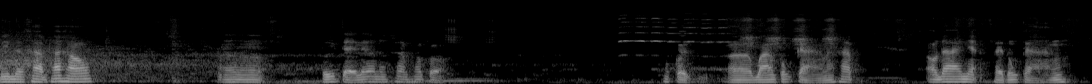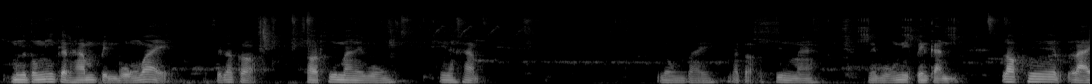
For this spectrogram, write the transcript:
นี่นะครับ ถ้าเขาเอ่อเปิดใจแล้วนะครับเขาก็เขาก็เออวางตรงกลางนะครับ เอาได้เนี่ยใส่ตรงกลาง มือตรงนี้ก็ทำเป็นวงไว้ เสร็จแล้วก็สอดขึ้นมาในวงนี่นะครับ ลงไปแล้วก็ขึ้นมาในวงนี้เป็นการลอกให้ลาย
